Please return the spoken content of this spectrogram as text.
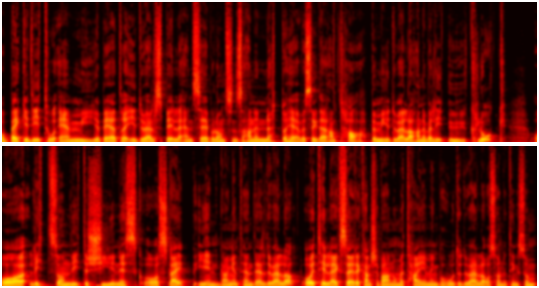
Og begge de to er mye bedre i duellspillet enn Sebulonsen, så han er nødt til å heve seg der. Han taper mye dueller. Han er veldig uklok. Og litt sånn lite kynisk og sleip i inngangen til en del dueller. Og i tillegg så er det kanskje bare noe med timing på hodedueller og sånne ting som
